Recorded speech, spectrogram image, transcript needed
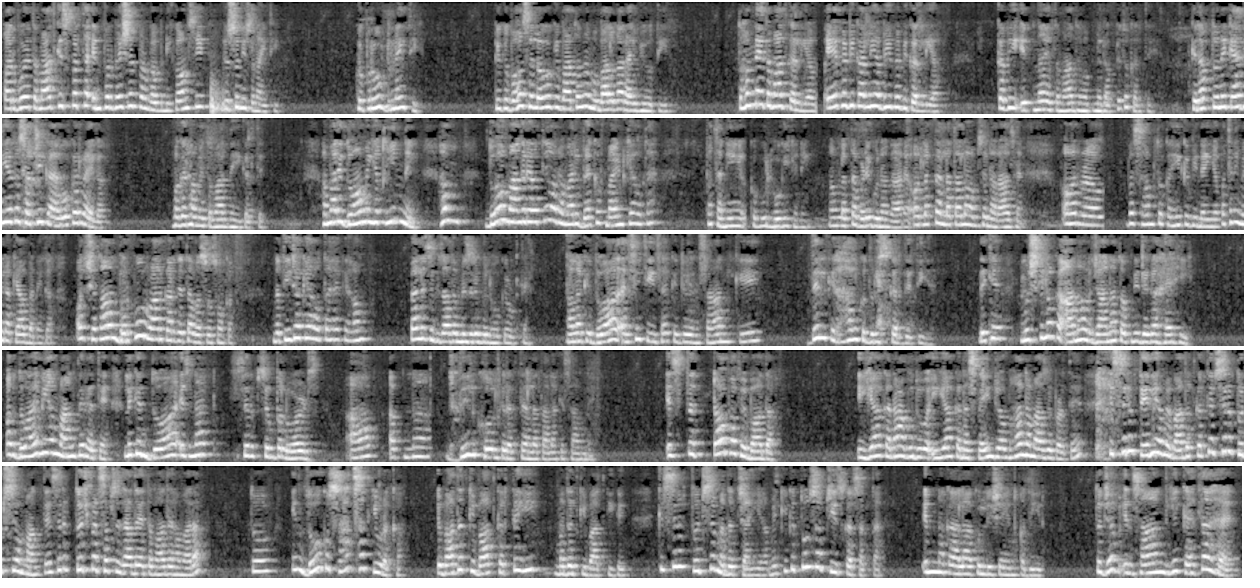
اور وہ اعتماد کس پر تھا؟ انفارمیشن پر مبنی۔ کون سی؟ جو سنی سنائی تھی۔ کوئی پروفڈ نہیں تھی۔ کیونکہ بہت سے لوگوں کی باتوں میں مبالغہ رائی بھی ہوتی ہے۔ تو ہم نے اعتماد کر لیا۔ اے پہ بھی کر لیا، بی پہ بھی کر لیا۔ کبھی اتنا اعتماد ہم اپنے رب پہ تو کرتے کہ رب تو نے کہہ دیا تو سچ ہی کا ہے وہ کر رہے گا۔ مگر ہم اعتماد نہیں کرتے۔ ہماری دعاؤں میں یقین نہیں۔ ہم دعا مانگ رہے ہوتے ہیں اور ہماری بیک آف مائنڈ کیا ہوتا ہے؟ پتہ نہیں قبول ہوگی کہ نہیں۔ ہم لگتا بڑے گناگار ہیں اور لگتا اللہ تعالیٰ ہم سے ناراض ہے۔ اور بس ہم تو کہیں کے بھی نہیں ہے پتہ نہیں میرا کیا بنے گا۔ اور شیطان بھرپور وار کر دیتا وسوسوں کا۔ نتیجہ کیا ہوتا ہے کہ ہم پہلے سے بھی زیادہ مزریبل ہو کے اٹھتے ہیں۔ حالانکہ دعا ایسی چیز ہے کہ جو انسان کے دل کے حال کو درست کر دیتی ہے۔ دیکھیں، مشکلوں کا آنا اور جانا تو اپنی جگہ ہے ہی۔ اور دعائیں بھی ہم مانگتے رہتے ہیں۔ لیکن دعا از ناٹ صرف سمپل ورڈز آپ اپنا دل کھول کے رکھتے ہیں اللہ تعالی کے سامنے۔ اس ٹاپ آف عبادہ ایا کا نا ابو ایا کا نسعین جو ہم ہر نماز میں پڑھتے ہیں، کہ صرف تیری ہم عبادت کرتے ہیں صرف تجھ سے ہم مانگتے ہیں، صرف تجھ پر سب سے زیادہ اعتماد ہے ہمارا۔ تو ان دو کو ساتھ ساتھ کیوں رکھا؟ عبادت کی بات کرتے ہی مدد کی بات کی گئی کہ صرف تجھ سے مدد چاہیے ہمیں، کیونکہ تو سب چیز کر سکتا ہے۔ ان نقالا کل شعین قدیر۔ تو جب انسان یہ کہتا ہے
